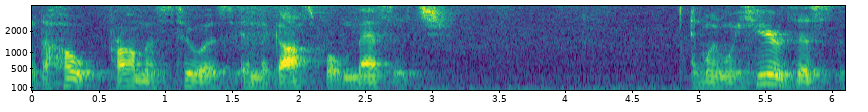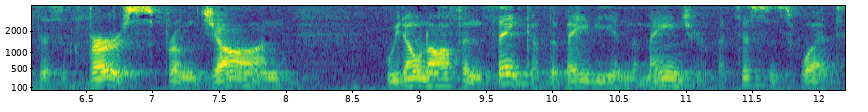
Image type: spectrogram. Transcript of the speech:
The hope promised to us in the gospel message. And when we hear this, this verse from John, we don't often think of the baby in the manger, but this is what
